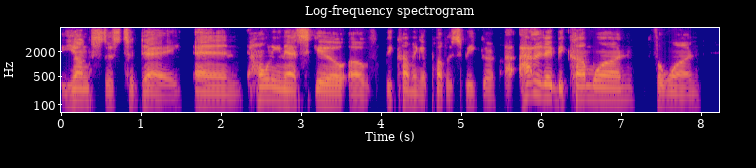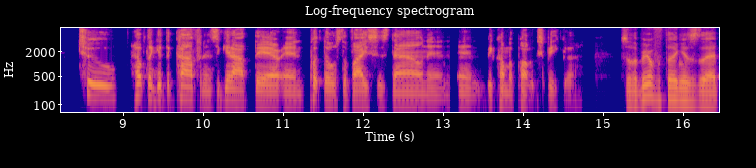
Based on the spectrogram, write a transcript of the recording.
youngsters today and honing that skill of becoming a public speaker? How do they become one, for one? Two, help them get the confidence to get out there and put those devices down and and become a public speaker. So the beautiful thing is that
